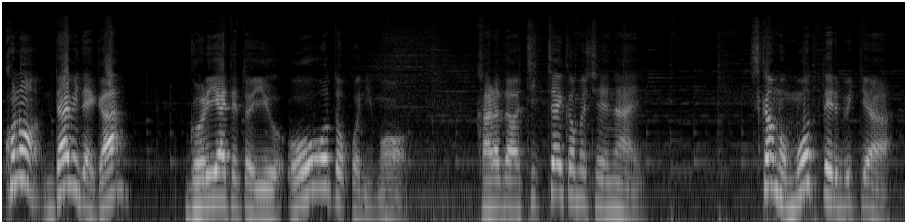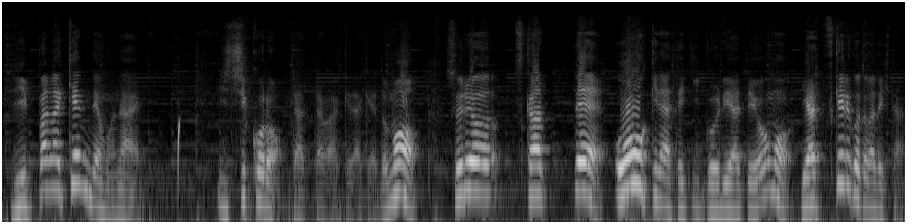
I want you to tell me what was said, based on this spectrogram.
このダビデがゴリアテという大男にも体はちっちゃいかもしれない。しかも持っている武器は立派な剣でもない。石ころだったわけだけれども、それを使って大きな敵ゴリアテをもやっつけることができた。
